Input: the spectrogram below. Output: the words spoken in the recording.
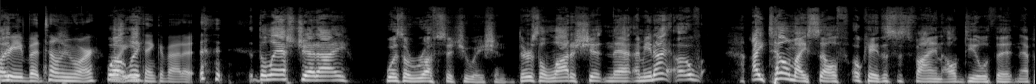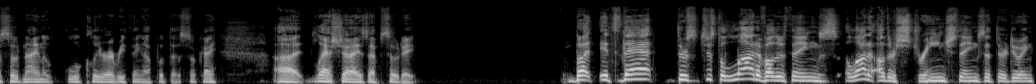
I, agree, like but tell me more. Well, what you think about it? the last Jedi was a rough situation. There's a lot of shit in that. I mean, I, oh, I tell myself, okay, this is fine. I'll deal with it. And episode nine will, will clear everything up with this. Okay. Uh, last Jedi is episode eight. But it's that there's just a lot of other things, a lot of other strange things that they're doing.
